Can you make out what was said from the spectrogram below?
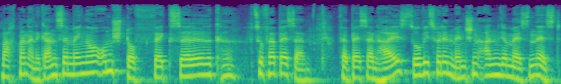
macht man eine ganze Menge, um Stoffwechsel zu verbessern. Verbessern heißt, so wie es für den Menschen angemessen ist.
